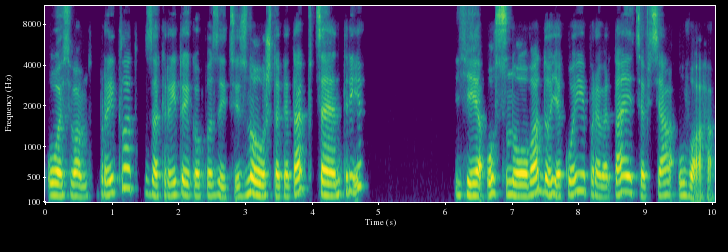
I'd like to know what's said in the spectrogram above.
ось вам приклад закритої композиції. Знову ж таки, так, в центрі є основа, до якої привертається вся увага.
